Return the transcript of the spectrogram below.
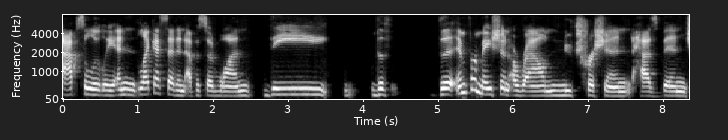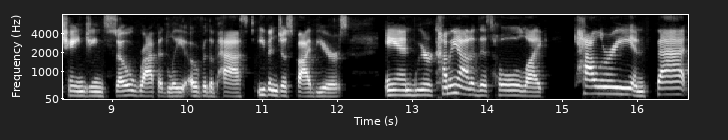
Absolutely. And like I said in episode one, the the the information around nutrition has been changing so rapidly over the past even just five years. And we're coming out of this whole like calorie and fat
